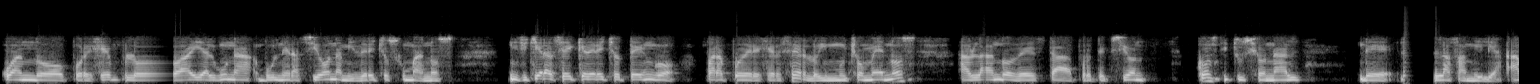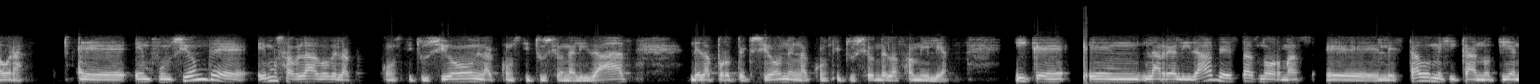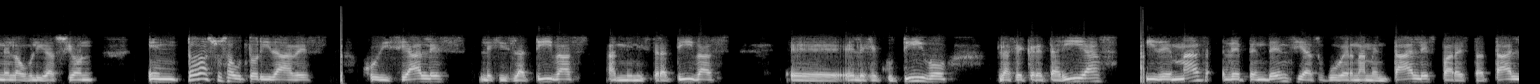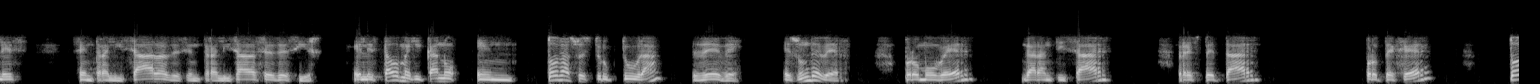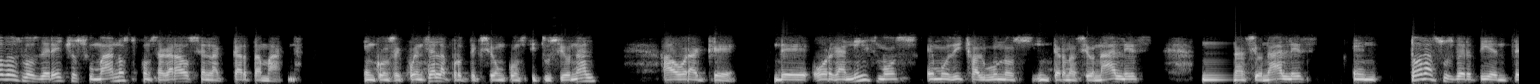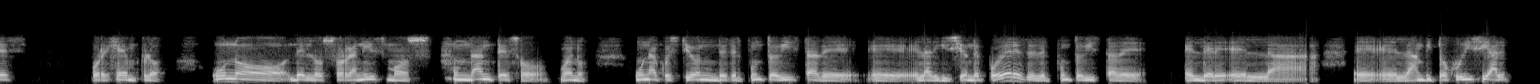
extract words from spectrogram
cuando, por ejemplo, hay alguna vulneración a mis derechos humanos, ni siquiera sé qué derecho tengo para poder ejercerlo, y mucho menos hablando de esta protección constitucional de la familia. Ahora, eh, en función de, hemos hablado de la constitución, la constitucionalidad, de la protección en la constitución de la familia y que en la realidad de estas normas eh, el Estado mexicano tiene la obligación en todas sus autoridades judiciales, legislativas, administrativas, eh, el Ejecutivo, las secretarías y demás dependencias gubernamentales, paraestatales, centralizadas, descentralizadas, es decir, el Estado mexicano en toda su estructura debe, es un deber, promover, garantizar, respetar, proteger todos los derechos humanos consagrados en la Carta Magna. En consecuencia, la protección constitucional. Ahora que de organismos, hemos dicho algunos internacionales, nacionales, en todas sus vertientes, por ejemplo, uno de los organismos fundantes o, bueno, una cuestión desde el punto de vista de eh, la división de poderes, desde el punto de vista de el, el, eh, el ámbito judicial,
